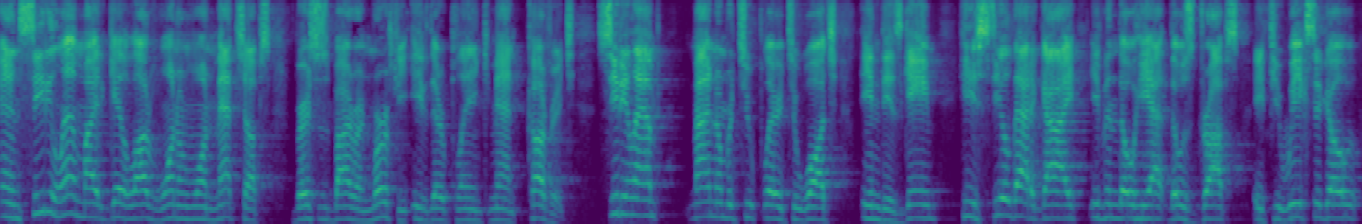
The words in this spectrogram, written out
And CeeDee Lamb might get a lot of one on one matchups versus Byron Murphy if they're playing man coverage. CeeDee Lamb, my number two player to watch in this game. He's still that guy, even though he had those drops a few weeks ago.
